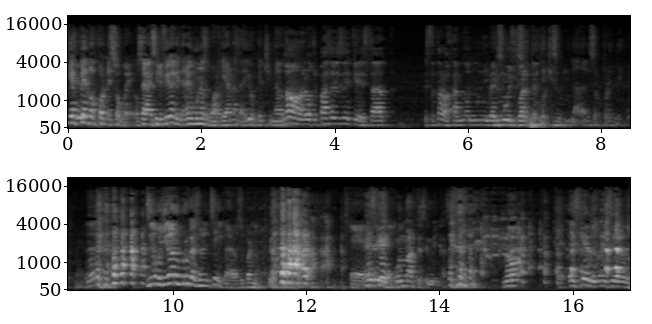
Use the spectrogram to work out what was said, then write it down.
¿Qué Sí. pedo con eso, güey? O sea, ¿significa que tenían unas guardianas ahí o qué chingados? No, lo que pasa es de que está, está trabajando en un nivel muy fuerte, que su nada le sorprende, Es como llegaron y son- Sí, claro, super normal. Eh, Es sí, que- Un martes en mi casa. No, es que les voy a decir algo.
